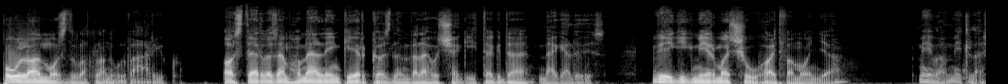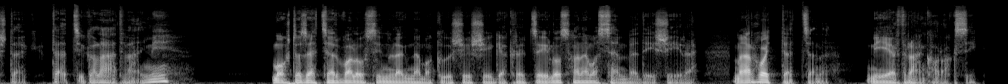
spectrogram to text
Póllal mozdulatlanul várjuk. Azt tervezem, ha mellénk ér, közlöm vele, hogy segítek, de megelőz. Végig mér, majd sóhajtva mondja. Mi van, mit lestek? Tetszik a látvány, mi? Most az egyszer valószínűleg nem a külsőségekre céloz, hanem a szenvedésére. Már hogy tetszene? Miért ránk haragszik?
